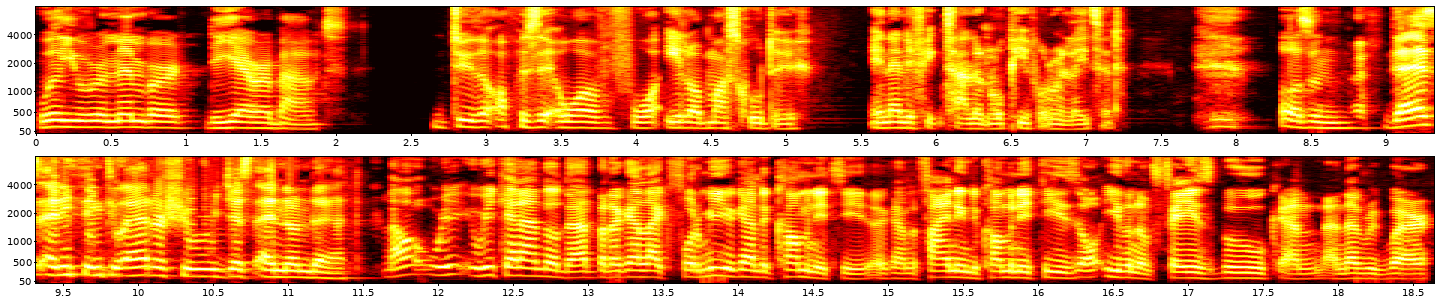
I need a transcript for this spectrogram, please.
will you remember the year about? Do the opposite of what Elon Musk will do in anything talent or people related. Awesome. There's anything to add, or should we just end on that? No, we, we can end on that. But again, like for me, again, the community, again, finding the communities, even on Facebook and, and everywhere,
